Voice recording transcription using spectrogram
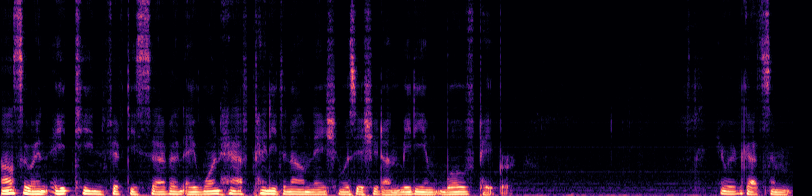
Also in 1857, a one-half penny denomination was issued on medium wove paper. Here we've got some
